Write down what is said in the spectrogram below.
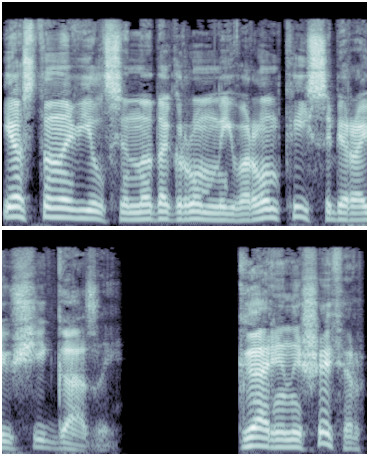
и остановился над огромной воронкой, собирающей газы. Гарин и Шефер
